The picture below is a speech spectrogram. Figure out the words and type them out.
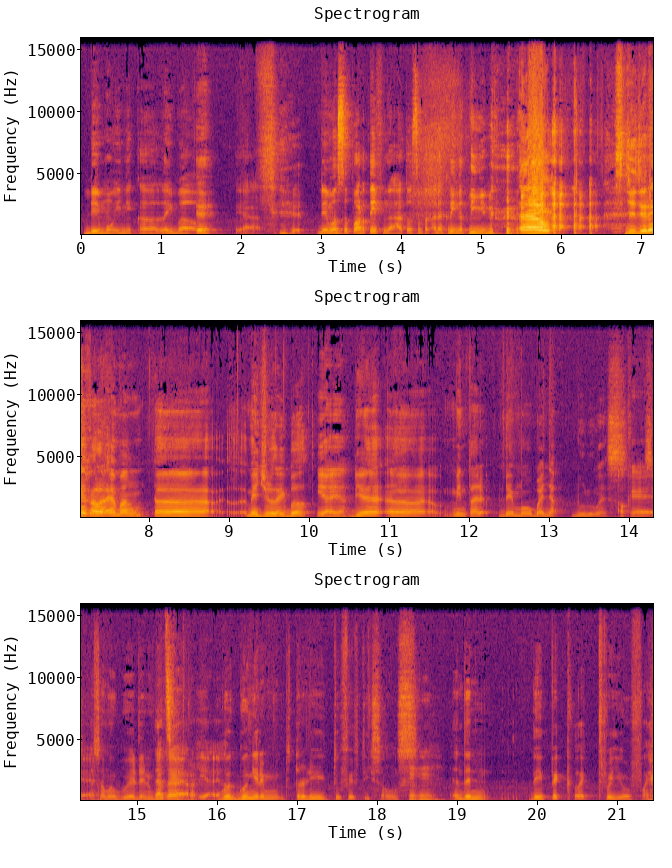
demo ini ke label, Iya. ya, demo suportif nggak atau sempat ada keringet dingin? Em, sejujurnya kalau emang eh, major label Iya ya. dia eh, minta demo banyak dulu mas Oke. s- sama gue dan gue That's kayak fair, iya, iya. gue gue ngirim 30 to 50 songs Mm-mm. and then they pick like three or five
